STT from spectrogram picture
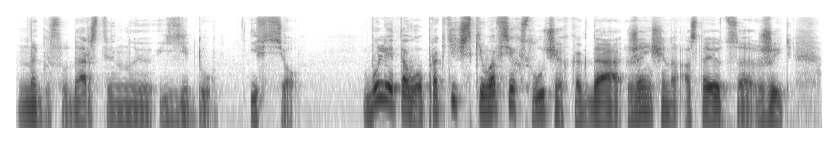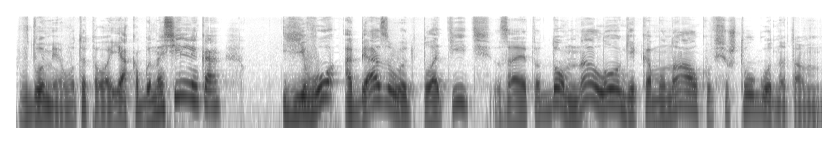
на государственную еду. И все. Более того, практически во всех случаях, когда женщина остается жить в доме вот этого якобы насильника, его обязывают платить за этот дом налоги, коммуналку, все что угодно. Там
